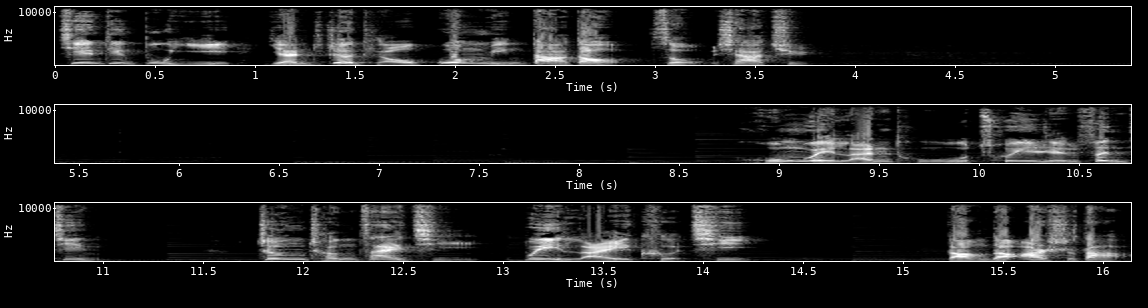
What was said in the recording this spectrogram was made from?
坚定不移沿着这条光明大道走下去。宏伟蓝图催人奋进。征程再起，未来可期。党的二十大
